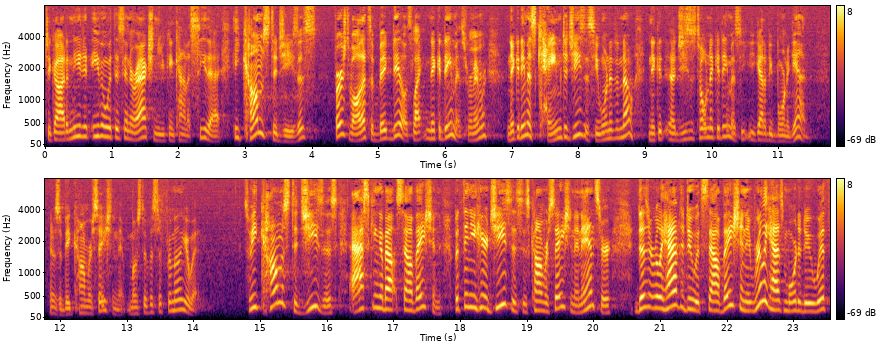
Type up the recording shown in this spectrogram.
to God. And even with this interaction, you can kind of see that. He comes to Jesus. First of all, that's a big deal. It's like Nicodemus. Remember? Nicodemus came to Jesus. He wanted to know. Nic- uh, Jesus told Nicodemus, You, you got to be born again. It was a big conversation that most of us are familiar with. So he comes to Jesus asking about salvation. But then you hear Jesus' conversation and answer doesn't really have to do with salvation, it really has more to do with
